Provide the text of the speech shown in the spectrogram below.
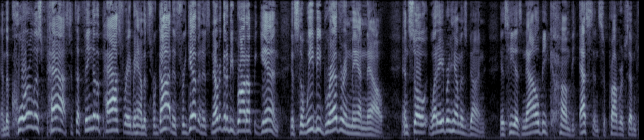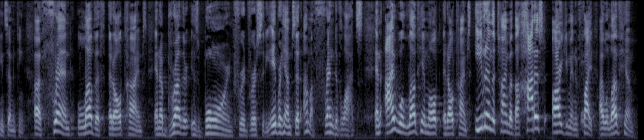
And the quarrel is past. It's a thing of the past for Abraham. It's forgotten. It's forgiven. It's never going to be brought up again. It's the we be brethren man now. And so, what Abraham has done is he has now become the essence of Proverbs 17 17. A friend loveth at all times, and a brother is born for adversity. Abraham said, I'm a friend of Lot's, and I will love him all, at all times. Even in the time of the hottest argument and fight, I will love him.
